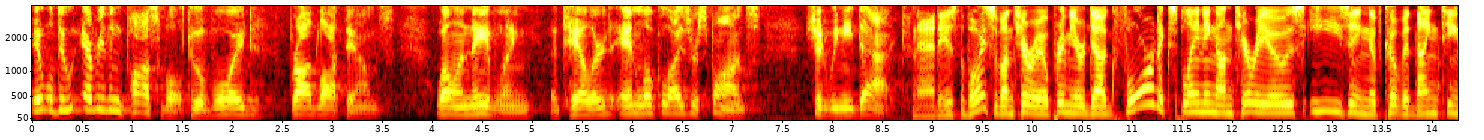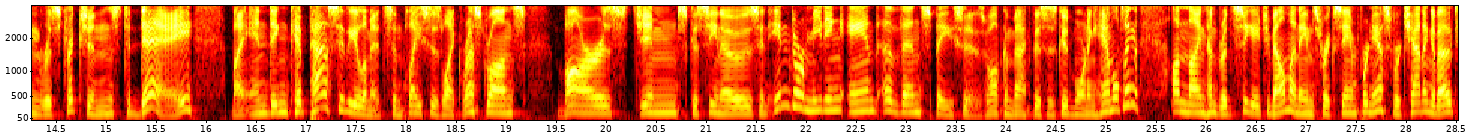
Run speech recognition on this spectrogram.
It will do everything possible to avoid broad lockdowns while enabling a tailored and localized response should we need to act. That is the voice of Ontario Premier Doug Ford explaining Ontario's easing of COVID 19 restrictions today by ending capacity limits in places like restaurants, bars, gyms, casinos, and indoor meeting and event spaces. Welcome back. This is Good Morning Hamilton on 900 CHML. My name's Rick Zamperin. Yes, we're chatting about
